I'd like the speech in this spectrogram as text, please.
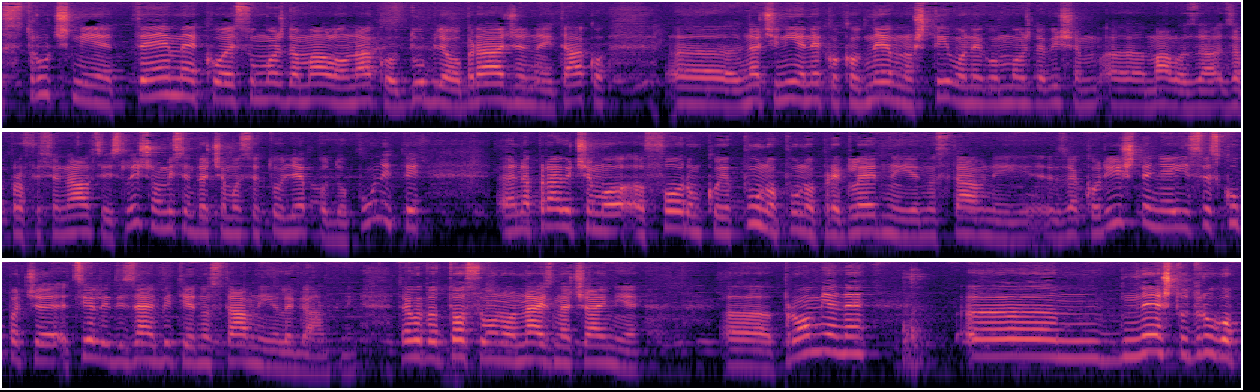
stručnije teme koje su možda malo onako dublje obrađene i tako. E, znači nije neko kao dnevno štivo, nego možda više malo za, za profesionalce i slično. Mislim da ćemo se tu lijepo dopuniti. Napravit ćemo forum koji je puno, puno pregledniji, jednostavniji za korištenje i sve skupa će cijeli dizajn biti jednostavniji i elegantniji. Tako da to su ono najznačajnije promjene. E, nešto drugo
